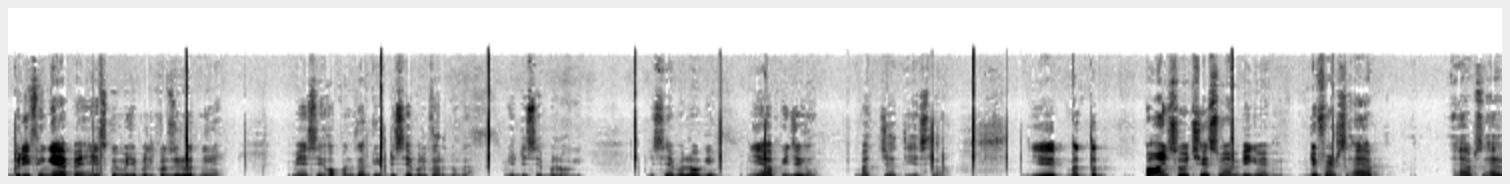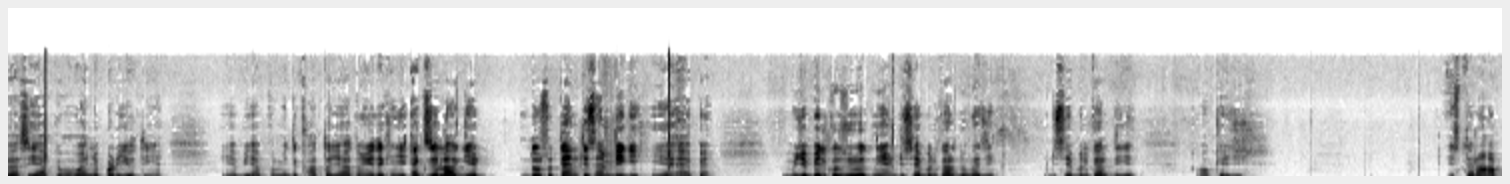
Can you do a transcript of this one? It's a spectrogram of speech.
بریفنگ ایپ ہے۔ اس کو مجھے بالکل ضرورت نہیں ہے۔ میں اسے اوپن کر کے ڈسیبل کر دوں گا۔ یہ ڈسیبل ہوگی۔ ڈسیبل ہوگی، یہ آپ کی جگہ بچ جاتی ہے اس طرح۔ یہ مطلب پانچ سو، چھ سو ایم بی کی ڈفرینٹس ایپ ایپس ویسی آپ کے موبائل میں پڑی ہوتی ہیں۔ یہ ابھی آپ کو میں دکھاتا جاتا ہوں۔ یہ دیکھیں، یہ ایکزل آ گئی ہے۔ دو سو تینتیس ایم بی کی یہ ایپ ہے۔ مجھے بالکل ضرورت نہیں ہے۔ ڈسیبل کر دوں گا جی۔ ڈسیبل کر دیے۔ اوکے جی۔ اس طرح آپ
